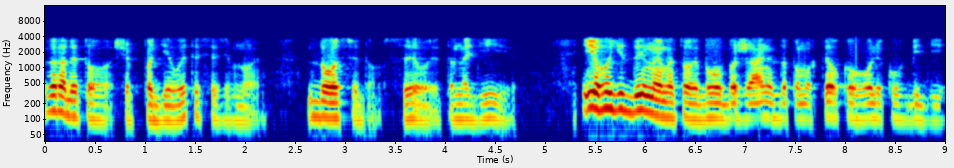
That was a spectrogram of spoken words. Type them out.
заради того, щоб поділитися зі мною досвідом, силою та надією. І його єдиною метою було бажання допомогти алкоголіку в біді.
